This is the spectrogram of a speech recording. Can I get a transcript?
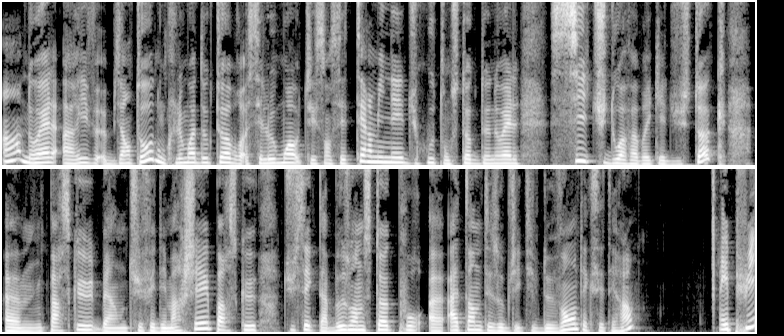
Hein, Noël arrive bientôt, donc le mois d'octobre, c'est le mois où tu es censé terminer du coup ton stock de Noël si tu dois fabriquer du stock euh, parce que ben tu fais des marchés, parce que tu sais que tu as besoin de stock pour euh, atteindre tes objectifs de vente, etc. Et puis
